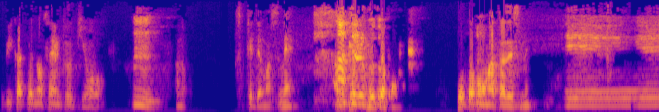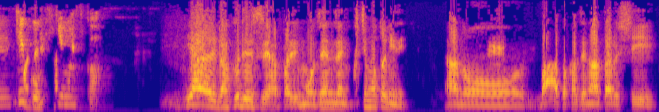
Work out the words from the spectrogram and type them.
首掛けの扇風機をうん。つけてますね。あなるほどヘッドホンヘッドホン型ですね。へー。結構聞きますか？いや、楽ですよ、やっぱり。もう全然口元に、あのーバーっと風が当たるし、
